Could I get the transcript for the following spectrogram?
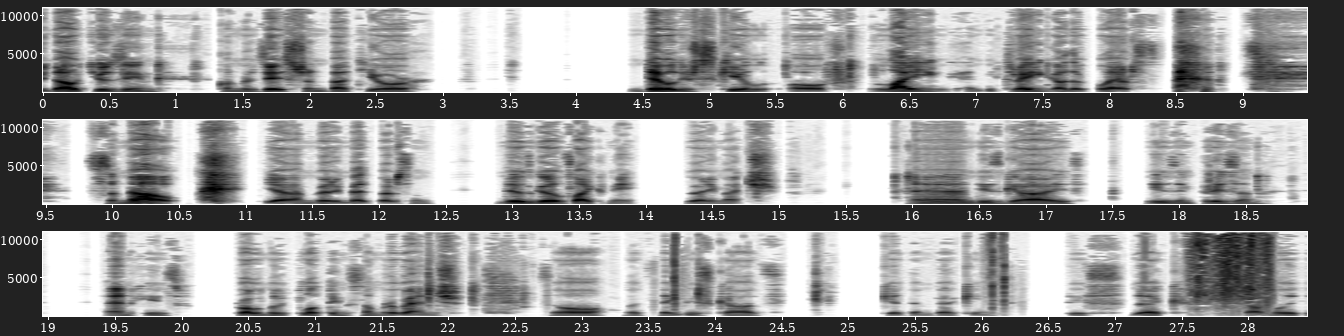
without using conversation but your devilish skill of lying and betraying other players. so now, yeah, I'm very bad person. These girls like me very much. And this guy is in prison and he's probably plotting some revenge. So let's take these cards, get them back in this deck, shuffle it,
